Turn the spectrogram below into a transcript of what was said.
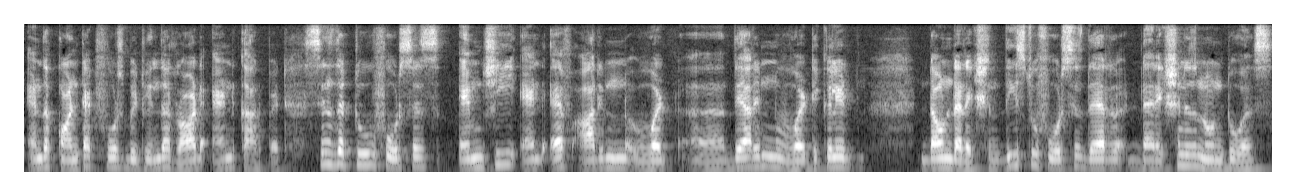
and the contact force between the rod and carpet. Since the two forces mg and f are in vert uh, they are in vertically down direction these two forces their direction is known to us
